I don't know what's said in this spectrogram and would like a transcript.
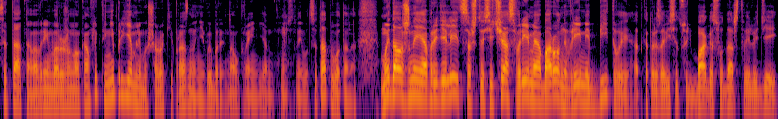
цитата, во время вооруженного конфликта неприемлемы широкие празднования выборы на Украине. Я наткнулся на его цитату, вот она. Мы должны определиться, что сейчас время обороны, время битвы, от которой зависит судьба государства и людей,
